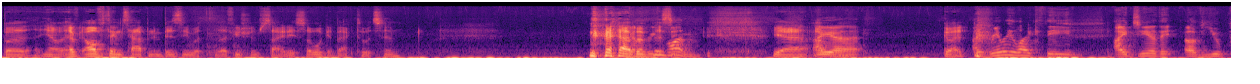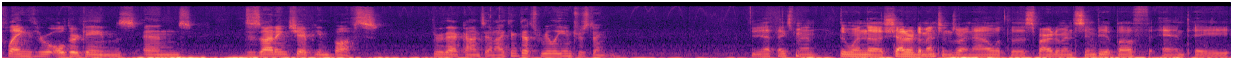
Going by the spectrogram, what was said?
But you know, every, all the things happening busy with the Future Society, so we'll get back to it soon. I've Gonna been busy. fun. Yeah, I um, uh, go ahead. I really like the idea that of you playing through older games and designing champion buffs through that content. I think that's really interesting. Yeah, thanks, man. Doing uh, Shattered Dimensions right now with the Spider-Man symbiote buff and a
